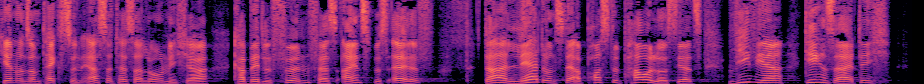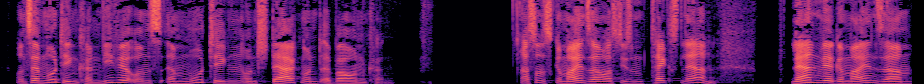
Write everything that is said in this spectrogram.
Hier in unserem Text in 1. Thessalonicher, Kapitel 5, Vers 1 bis 11, da lehrt uns der Apostel Paulus jetzt, wie wir gegenseitig uns ermutigen können, wie wir uns ermutigen und stärken und erbauen können. Lass uns gemeinsam aus diesem Text lernen. Lernen wir gemeinsam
